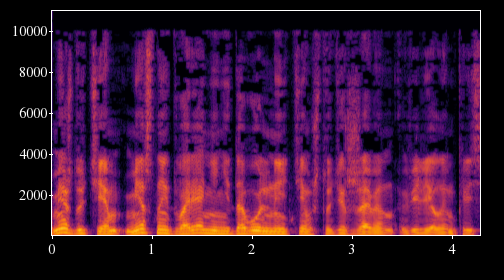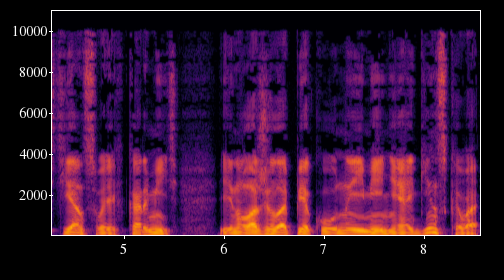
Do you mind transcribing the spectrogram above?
Между тем, местные дворяне, недовольные тем, что Державин велел им крестьян своих кормить и наложил опеку на имение Агинского,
